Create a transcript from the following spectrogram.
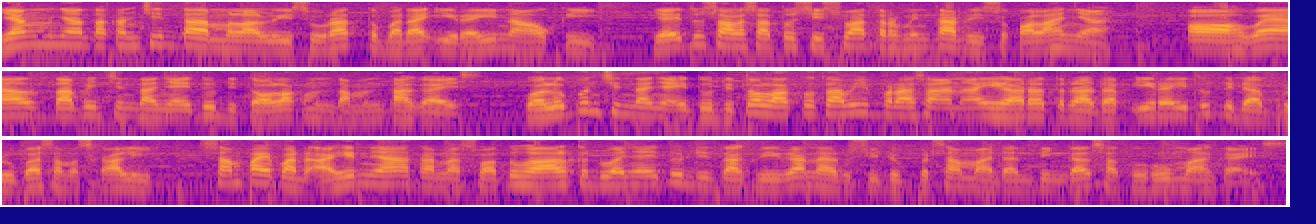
yang menyatakan cinta melalui surat kepada Irei Naoki, yaitu salah satu siswa terpintar di sekolahnya. Oh well, tapi cintanya itu ditolak mentah-mentah guys. Walaupun cintanya itu ditolak, tetapi perasaan Aihara terhadap Ira itu tidak berubah sama sekali. Sampai pada akhirnya, karena suatu hal, keduanya itu ditakdirkan harus hidup bersama dan tinggal satu rumah guys.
